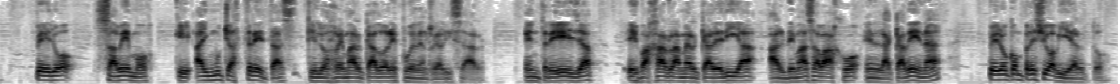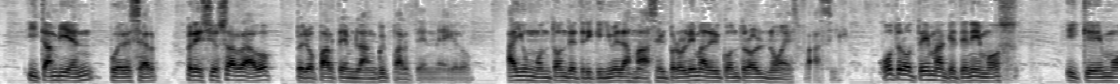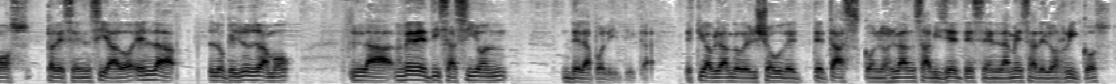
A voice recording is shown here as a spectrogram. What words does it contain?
Pero sabemos que hay muchas tretas que los remarcadores pueden realizar. Entre ellas es bajar la mercadería al de más abajo en la cadena, pero con precio abierto. Y también puede ser precio cerrado, pero parte en blanco y parte en negro hay un montón de triquiñuelas más. El problema del control no es fácil. Otro tema que tenemos y que hemos presenciado es la, lo que yo llamo la vedetización de la política. Estoy hablando del show de Tetaz con los lanzabilletes en la mesa de los ricos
